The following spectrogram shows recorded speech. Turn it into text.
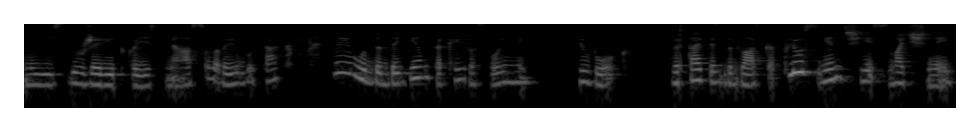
не їсть дуже рідко їсть м'ясо, рибу. так? Ми йому додаємо такий рослинний білок. Звертайтесь, будь ласка, плюс він ще й смачний.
